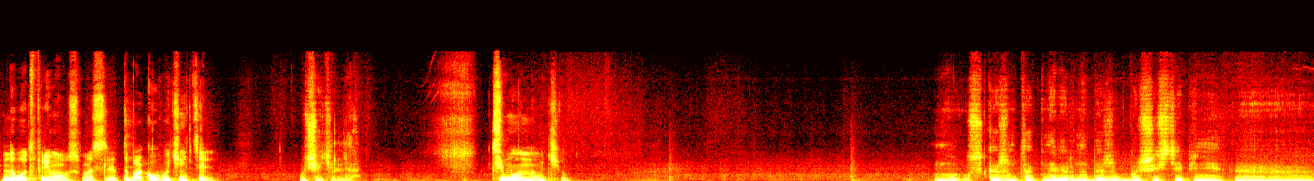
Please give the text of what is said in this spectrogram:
Ну вот в прямом смысле. Табаков учитель? учитель, да. Чему он научил? Ну, скажем так, наверное, даже в большей степени э,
